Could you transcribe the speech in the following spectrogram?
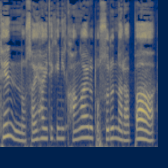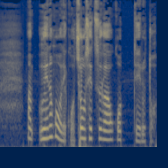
天の采配的に考えるとするならば、まあ上の方でこう調節が起こっていると。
